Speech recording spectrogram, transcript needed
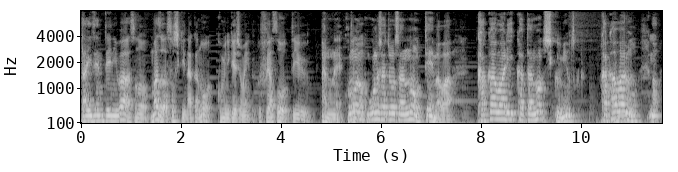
大前提には、その、まずは組織の中のコミュニケーションを増やそうっていう。あのね、この、ここの社長さんのテーマは、関わり方の仕組みを作る。関わる。あ、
